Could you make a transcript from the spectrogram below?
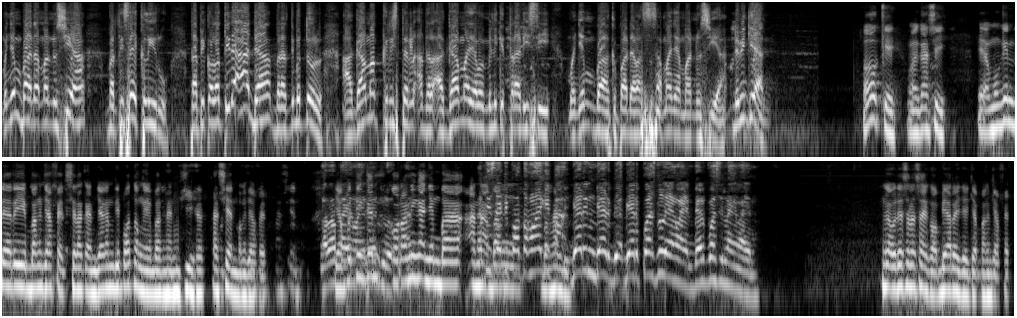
menyembah anak manusia, berarti saya keliru. Tapi kalau tidak ada, berarti betul. Agama Kristen adalah agama yang memiliki tradisi menyembah kepada sesamanya manusia. Demikian. Oke, makasih. Ya mungkin dari Bang Jafet silakan jangan dipotong ya Bang Handi ya. Kasihan Bang Jafet. Apa-apa, Yang yang penting kan dulu. orang ini nggak nyembah anak Nanti Bang saya dipotong lagi Bang Pak. Handi. Biarin biar, biar biar puas dulu yang lain. Biar puas dulu yang lain. Nggak udah selesai kok, biar aja Bang Jafet.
